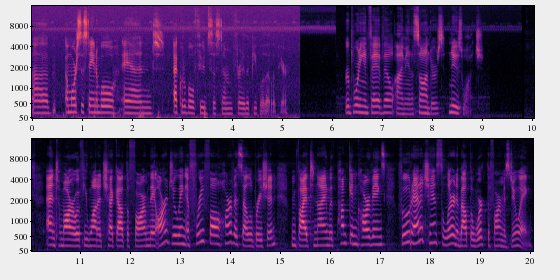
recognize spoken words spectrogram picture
uh, a more sustainable and equitable food system for the people that live here. Reporting in Fayetteville, I'm Anna Saunders, Newswatch. And tomorrow, if you want to check out the farm, they are doing a free fall harvest celebration from 5 to 9 with pumpkin carvings, food, and a chance to learn about the work the farm is doing.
